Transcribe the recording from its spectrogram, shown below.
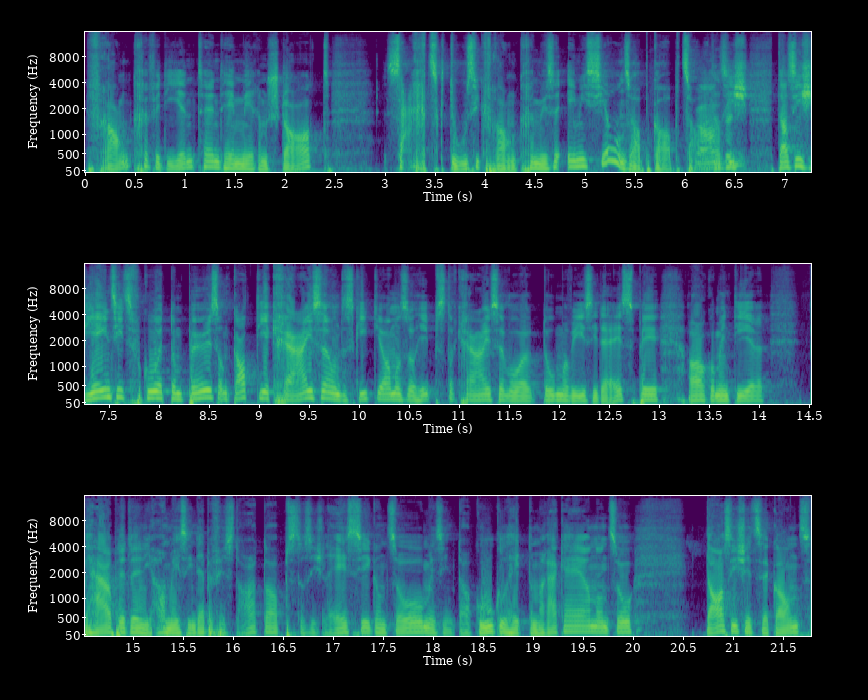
Franken verdient haben, haben wir im Staat 60.000 Franken müssen Emissionsabgabe zahlen. Das ist, das ist jenseits von Gut und Böse. Und gerade die Kreise, und es gibt ja immer so Hipster-Kreise, die dummerweise in der SP argumentieren, behaupten dann, ja, wir sind eben für Startups, das ist lässig und so, wir sind da, Google hätten wir auch gern und so. Das ist jetzt eine ganz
